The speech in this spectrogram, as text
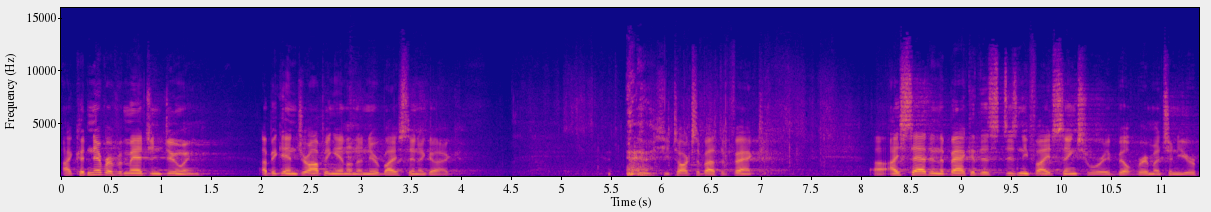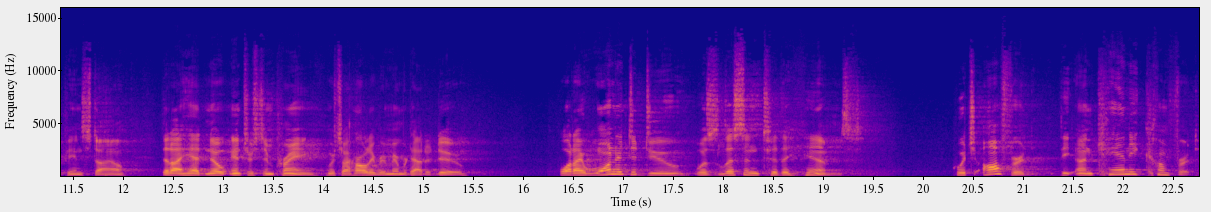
I could never have imagined doing. I began dropping in on a nearby synagogue. she talks about the fact uh, I sat in the back of this Disneyfied sanctuary built very much in European style that I had no interest in praying, which I hardly remembered how to do. What I wanted to do was listen to the hymns, which offered the uncanny comfort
